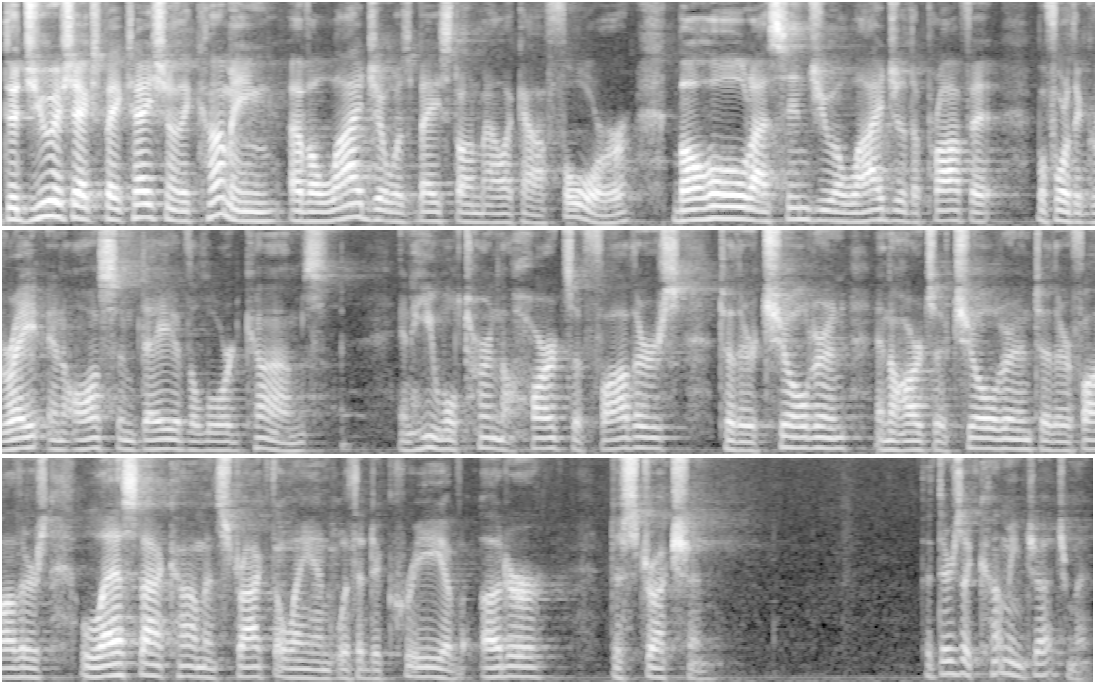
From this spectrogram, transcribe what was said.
the Jewish expectation of the coming of Elijah was based on Malachi 4. Behold, I send you Elijah the prophet before the great and awesome day of the Lord comes, and he will turn the hearts of fathers to their children and the hearts of children to their fathers, lest I come and strike the land with a decree of utter destruction. That there's a coming judgment,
